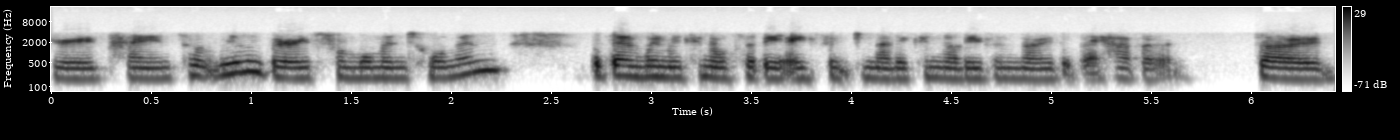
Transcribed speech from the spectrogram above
period pain. So it really varies from woman to woman. But then women can also be asymptomatic and not even know that they have it. So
